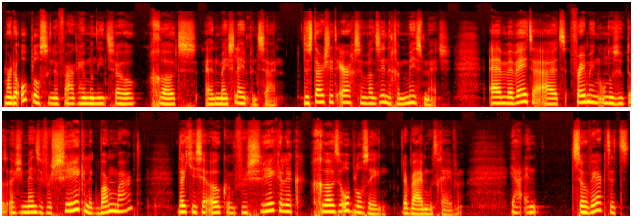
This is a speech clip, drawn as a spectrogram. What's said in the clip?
Maar de oplossingen vaak helemaal niet zo groot en meeslepend zijn. Dus daar zit ergens een waanzinnige mismatch. En we weten uit framingonderzoek dat als je mensen verschrikkelijk bang maakt, dat je ze ook een verschrikkelijk grote oplossing erbij moet geven. Ja, en zo werkt het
